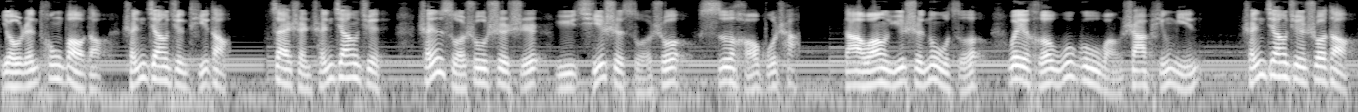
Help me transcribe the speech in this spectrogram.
有人通报道：“陈将军提到，再审陈将军，陈所述事实与骑士所说丝毫不差。”大王于是怒责：“为何无故枉杀平民？”陈将军说道：“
